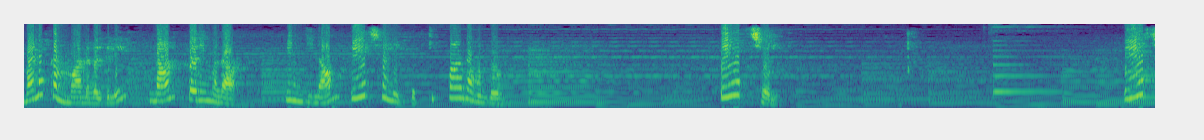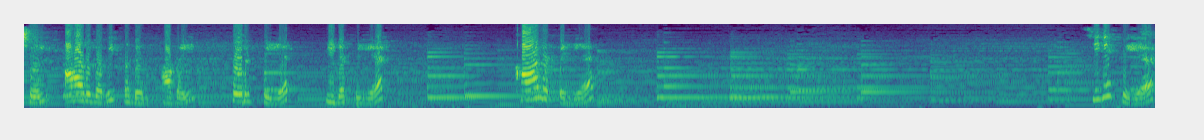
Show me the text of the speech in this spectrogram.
வணக்கம் மாணவர்களே நான் பரிமளா. இன்று நாம் பெயர் சொல்லை பற்றி காண உள்ளோம் பெயர் சொல். பெயர் சொல் ஆறு வகைப்படும். அவை பொருட்பெயர் இடப்பெயர் காலப்பெயர் சிலைப்பெயர்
